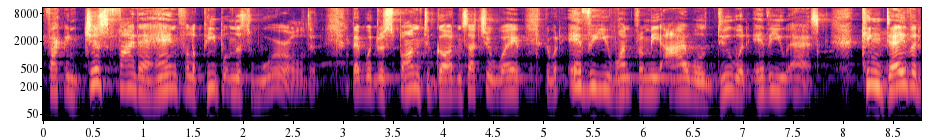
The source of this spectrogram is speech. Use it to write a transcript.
If I can just find a handful of people in this world that would respond to God in such a way that whatever you want from me, I will do whatever you ask. King David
